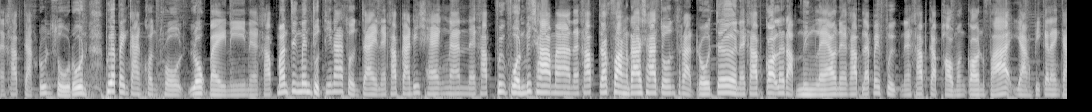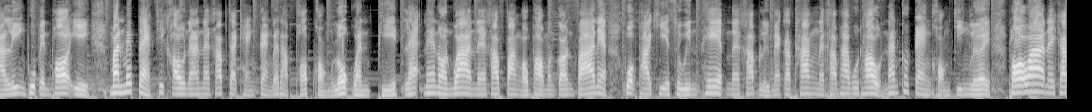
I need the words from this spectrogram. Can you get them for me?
นะครับจากรุ่นสู่รุ่น เพื่อเป็นการคอนโทรลโลกใบนี้นะครับมันจึงเป็นจุดที่น่าสนใจนะครับการที่แชงนั้นนะครับฝึกฝนวิชามานะครับจากฝั่งราชาโจรสลัดโรเจอร์นะครับก็ระดับหนึ่งแล้วนะครับและไปฝึกนะครับกับเผ่ามังกรฟ้าอย่างฟิกาแลนการลิงผู้เป็นพ่ออีก มันไม่แปลกที่เขานั้นนะครับจะแข็งแกร่งระดับท็อปของโลกวันพีชและแน่นอนว่านะครับฝั่งของเผ่ามังกรฟ้าเนี่ยพวกภาคีสวินเทพนะครับหรือแม้กระทั่งนะครับห้าผู้เท่านั่นก็แกร่งของจริงเลย เพราะว่านะครับ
